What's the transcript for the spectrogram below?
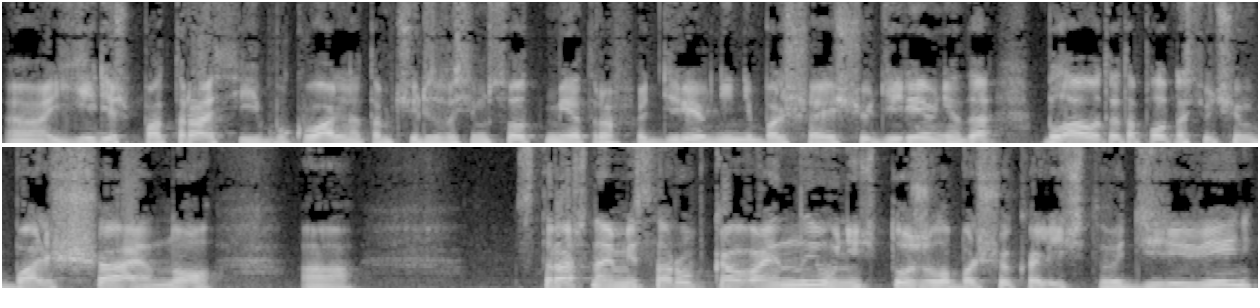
едешь по трассе и буквально там через 800 метров от деревни небольшая еще деревня, да, была вот эта плотность очень большая, но страшная мясорубка войны уничтожила большое количество деревень,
